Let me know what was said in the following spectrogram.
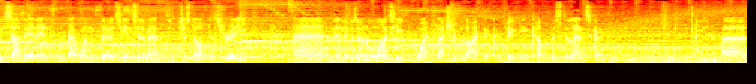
We sat there then from about 1.30 until about just after 3 uh, and then there was an almighty white flash of light that completely encompassed the landscape. Uh,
